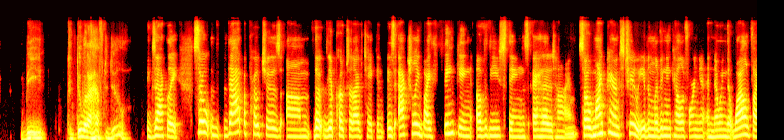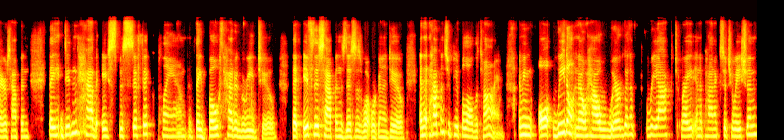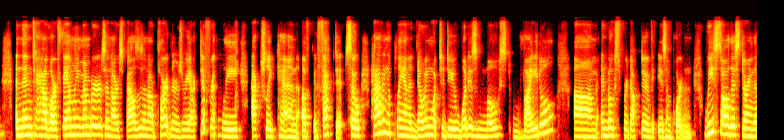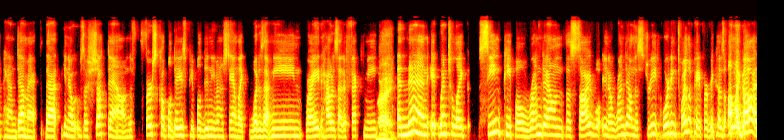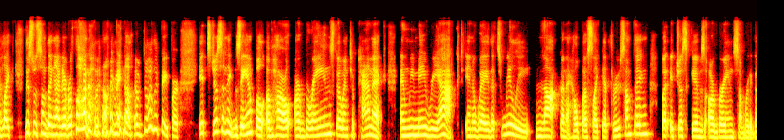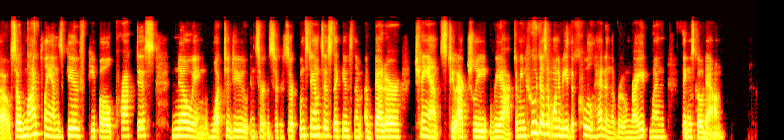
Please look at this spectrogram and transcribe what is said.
be to do what I have to do? Exactly. So that approaches um, the the approach that I've taken is actually by thinking of these things ahead of time. So my parents too, even living in California and knowing that wildfires happen, they didn't have a specific plan that they both had agreed to. That if this happens, this is what we're going to do, and it happens to people all the time. I mean, all we don't know how we're going to react right in a panic situation. And then to have our family members and our spouses and our partners react differently actually can affect it. So having a plan and knowing what to do what is most vital um, and most productive is important. We saw this during the pandemic that you know it was a shutdown. The first couple days people didn't even understand like what does that mean right? How does that affect me? Right. and then it went to like seeing people run down the sidewalk, you know, run down the street hoarding toilet paper because, oh my God, like this was something I never thought of and I may not have toilet paper. It's just an example of how our brains go into panic and we may react in a way that's really not going to help us like get through something, but it just gives our brains somewhere to go. So my plans give people practice knowing what to do in certain circumstances that gives them a better chance to actually react. I mean, who doesn't want to be the cool head in the room, right? When things go down.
